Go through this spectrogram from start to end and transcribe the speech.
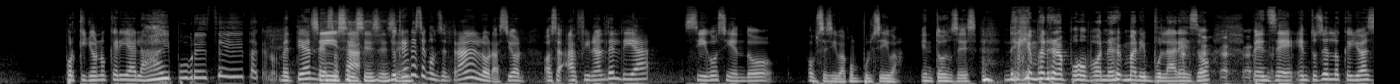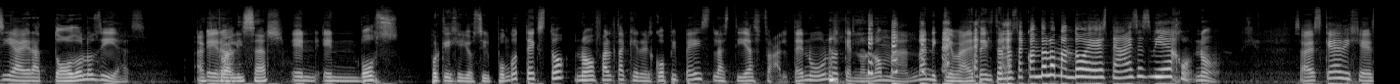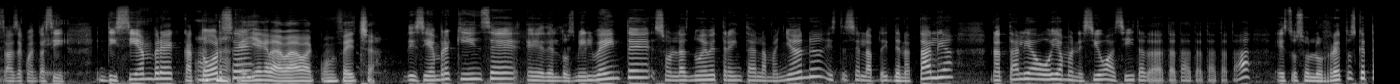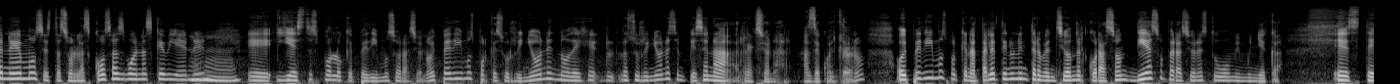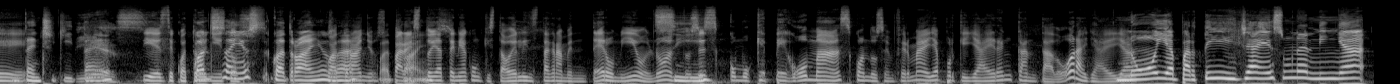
Porque yo no quería el, ay, pobrecita, que no, ¿me entiendes? Sí, o sea, sí, yo creo que se concentraran en la oración. O sea, al final del día sigo siendo obsesiva compulsiva. Entonces, ¿de qué manera puedo poner, manipular eso? Pensé, entonces lo que yo hacía era todos los días Actualizar. en, en voz. Porque dije yo, si pongo texto, no falta que en el copy-paste las tías falten uno, que no lo mandan y que va de texto. No sé cuándo lo mandó este, ah, ese es viejo. No. Dije, ¿Sabes qué? Dije, haz de cuenta así. Diciembre 14. Ujú, Ella grababa con fecha. Diciembre 15 eh, del 2020, son las 9.30 de la mañana. Este es el update de Natalia. Natalia hoy amaneció así, ta, ta, ta, ta, ta, ta, ta. ta. Estos son los retos que tenemos, estas son las cosas buenas que vienen eh, y esto es por lo que pedimos oración. Hoy pedimos porque sus riñones no deje, sus riñones empiecen a reaccionar, haz de cuenta, ¿no? Hoy pedimos porque Natalia tiene una intervención del corazón, 10 operaciones tuvo mi muñeca. Este, Tan chiquita. 10 eh. de 4 años. ¿Cuántos años? 4 años. Para esto ya tenía conquistado el Instagram entero mío. ¿No? Sí. Entonces, como que pegó más cuando se enferma ella porque ya era encantadora, ya ella. No, y aparte ella es una niña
